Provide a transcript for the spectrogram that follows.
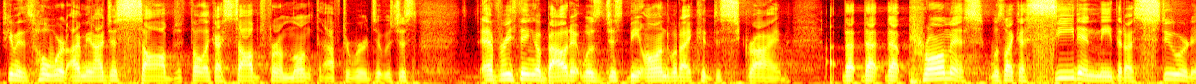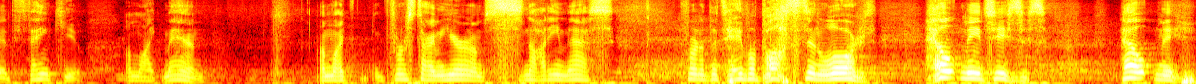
She gave me this whole word. I mean, I just sobbed. It felt like I sobbed for a month afterwards. It was just, everything about it was just beyond what I could describe. That, that, that promise was like a seed in me that I stewarded. Thank you. I'm like, man, I'm like, first time here and I'm snotty mess front of the table. Boston, Lord, help me, Jesus. Help me.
